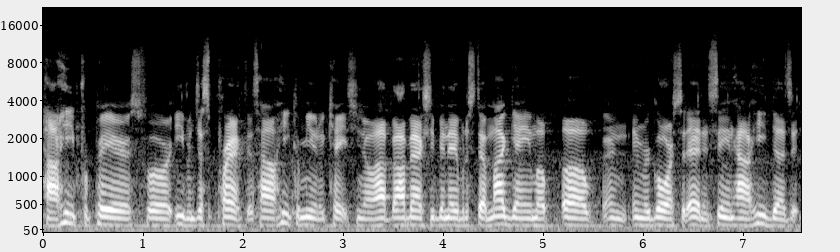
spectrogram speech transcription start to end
how he prepares for even just practice, how he communicates, you know, I've, I've actually been able to step my game up uh, in, in regards to that and seeing how he does it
